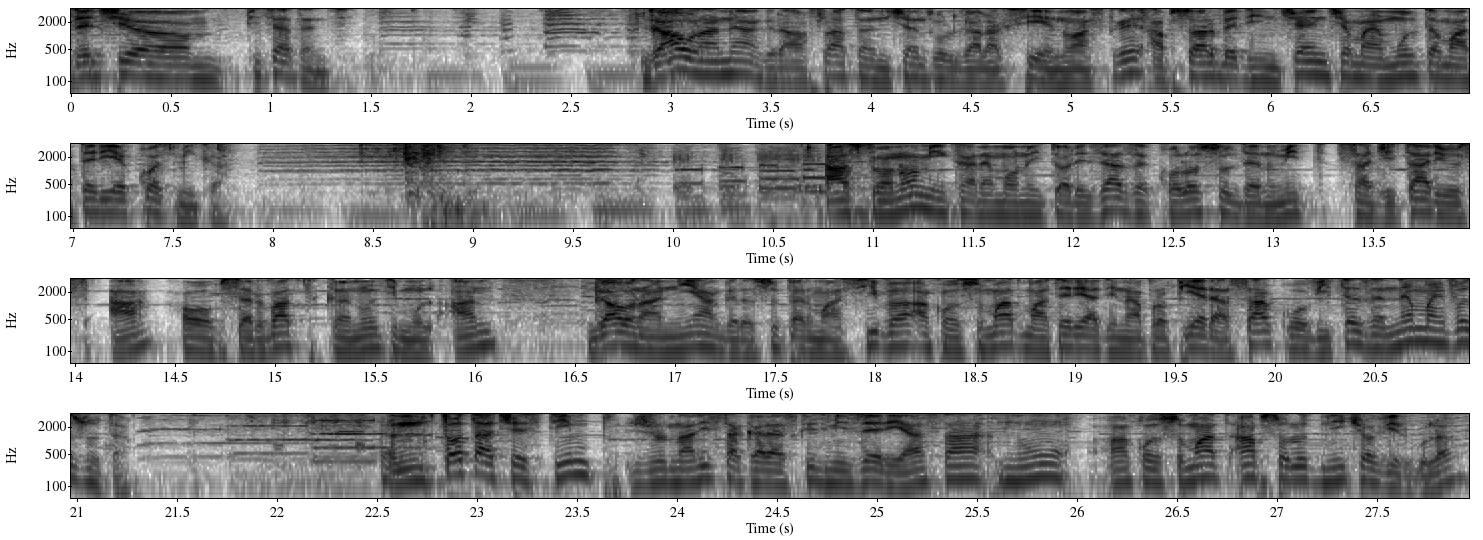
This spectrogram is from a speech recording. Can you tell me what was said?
Deci, uh, fiți atenți. Gaura neagră aflată în centrul galaxiei noastre absorbe din ce în ce mai multă materie cosmică. Astronomii care monitorizează colosul denumit Sagittarius A au observat că în ultimul an gaura neagră supermasivă a consumat materia din apropierea sa cu o viteză nemai văzută. În tot acest timp, jurnalista care a scris mizeria asta nu a consumat absolut nicio virgulă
